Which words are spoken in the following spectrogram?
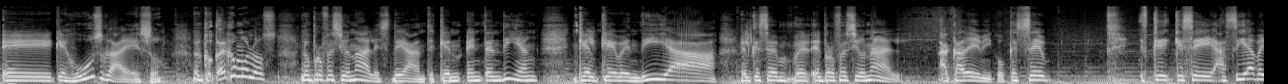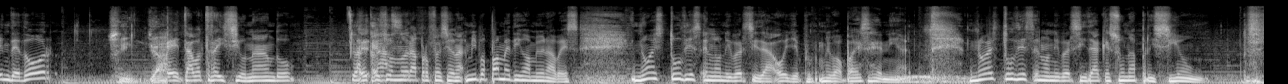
eh, que juzga eso. Es como los, los profesionales de antes, que entendían que el que vendía, el que se, el, el profesional académico, que se, que, que se hacía vendedor, Sí, ya. eh, estaba traicionando. Eh, Eso no era profesional. Mi papá me dijo a mí una vez, no estudies en la universidad. Oye, porque mi papá es genial. No estudies en la universidad, que es una prisión.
